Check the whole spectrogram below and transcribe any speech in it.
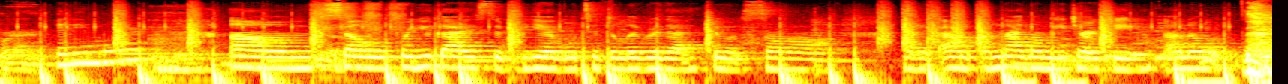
Right. anymore. Mm-hmm. Um, so for you guys to be able to deliver that through a song, like I'm, I'm not gonna be churchy. I don't, you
